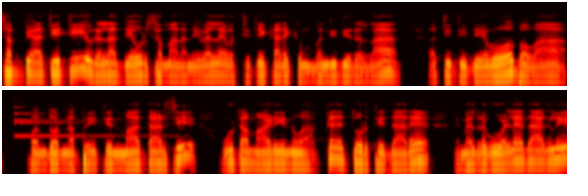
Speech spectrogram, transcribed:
ಸಭ್ಯ, ಅತಿಥಿ, ಇವರೆಲ್ಲ ದೇವ್ರ ಸಮಾನ. ನೀವೆಲ್ಲ ಇವತ್ತು ಕಾರ್ಯಕ್ರಮ ಬಂದಿದ್ದೀರಲ್ಲ? ಅತಿಥಿ ದೇವೋ ಭವ ಬಂದವ್ರನ್ನ ಪ್ರೀತಿಯಿಂದ ಮಾತಾಡಿಸಿ ಊಟ ಮಾಡಿ ಎನ್ನುವ ಅಕ್ಕರೆ ತೋರ್ತಿದ್ದಾರೆ. ನಿಮ್ಮೆಲ್ರಿಗೂ ಒಳ್ಳೇದಾಗಲಿ.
